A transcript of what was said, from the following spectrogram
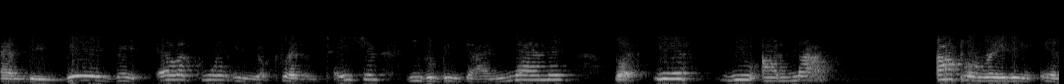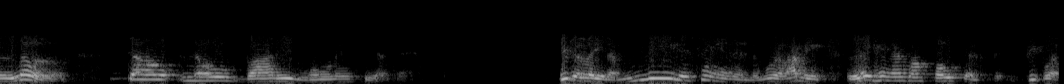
and be very, very eloquent in your presentation. You could be dynamic. But if you are not operating in love, don't nobody want to hear that. You can lay the meanest hand in the world. I mean, lay hands on folks and people are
